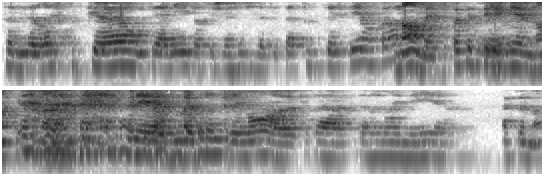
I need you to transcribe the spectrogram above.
tu as des adresses coup de cœur où tu es allé Parce que j'imagine que tu n'as peut-être pas tout testé encore. Non, mais j'ai pas testé les miels, non, effectivement. mais des adresses vraiment que tu as, as, vraiment aimé Absolument.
